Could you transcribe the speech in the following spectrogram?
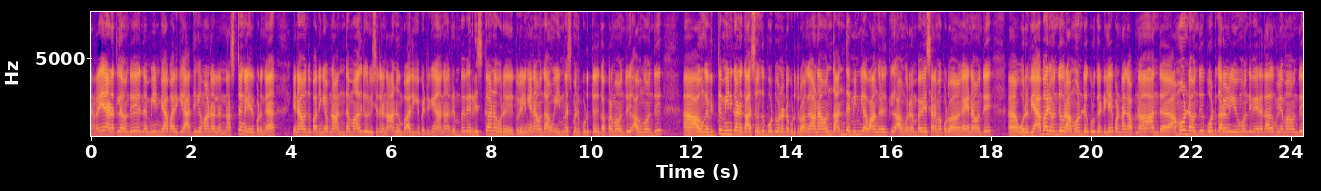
நிறைய இடத்துல வந்து இந்த மீன் வியாபாரிக்கு அதிகமான நஷ்டங்கள் ஏற்படுங்க. ஏன்னா வந்து பார்த்தீங்க அப்படின்னா அந்த மாதிரி ஒரு விஷயத்தில் நானும் பாதிக்கப்பட்டிருக்கேன். ஆனால் ரொம்பவே ரிஸ்க்கான ஒரு தொழிலுங்க. ஏன்னா வந்து அவங்க இன்வெஸ்ட்மெண்ட் கொடுத்ததுக்கப்புறமா வந்து அவங்க வந்து அவங்க விற்ற மீனுக்கான காசு வந்து போட்டு ஓனர்கிட்ட கொடுத்துருவாங்க. ஆனால் வந்து அந்த மீன்களை வாங்குறதுக்கு அவங்க ரொம்பவே சிரமப்படுவாங்க. ஏன்னா வந்து ஒரு வியாபாரி வந்து ஒரு அமௌண்ட்டு கொடுக்க டிலே பண்ணுறாங்க அப்படின்னா அந்த அமௌண்ட்டை வந்து போட்டுக்காரங்க இவங்க வந்து வேறு ஏதாவது மூலியமாக வந்து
